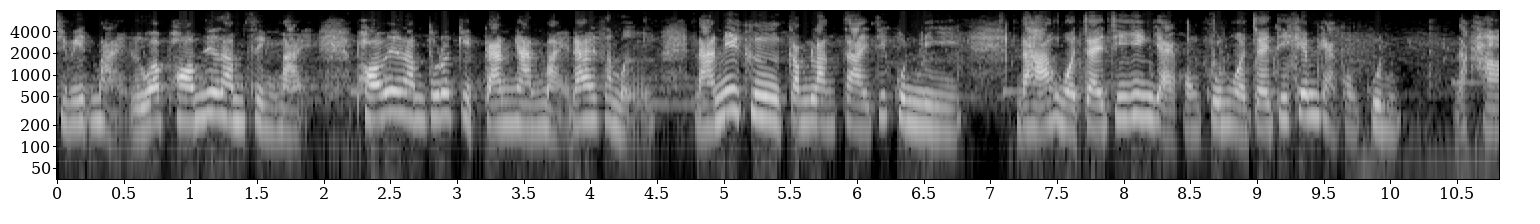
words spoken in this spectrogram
ชีวิตใหม่ หรือว่าพร้อมที่จะทำสิ่งใหม่ พร้อมที่จะทำธุรกิจการงานใหม่ได้เสมอนะนี่คือกำลังใจที่คุณมีนะคะหัวใจที่ยิ่งใหญ่ของคุณหัวใจที่เข้มแข็งของคุณนะคะ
